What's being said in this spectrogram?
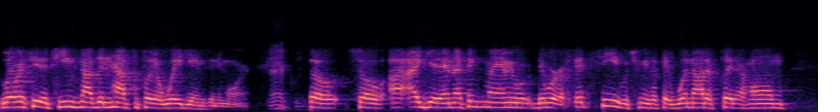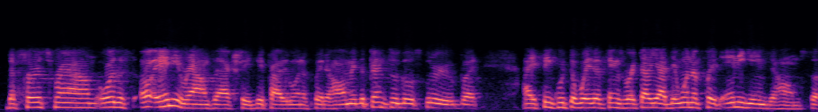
lower seeded teams now didn't have to play away games anymore. Exactly. So, so I, I get it. And I think Miami, were, they were a fifth seed, which means that they would not have played at home the first round or the or any rounds actually they probably wouldn't have played at home. It depends who goes through, but I think with the way that things worked out, yeah, they wouldn't have played any games at home. So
